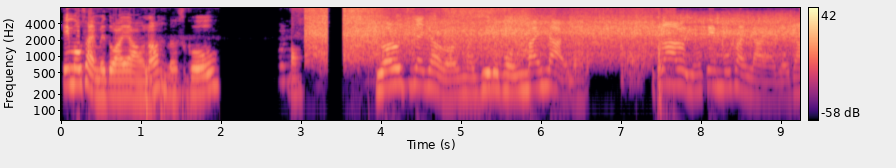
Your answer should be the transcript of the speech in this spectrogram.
ကိတ်မုတ်ဆိုင်မသွားရအောင်နော် let's go ဒီတော့ ကြည့်လိုက်ကြပါဦးဒီမှာရေတကုံကြီးမိုက်လာရလားအစားတော့ယွန်းကိတ်မုတ်ဆိုင်လာတာပဲဒါ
